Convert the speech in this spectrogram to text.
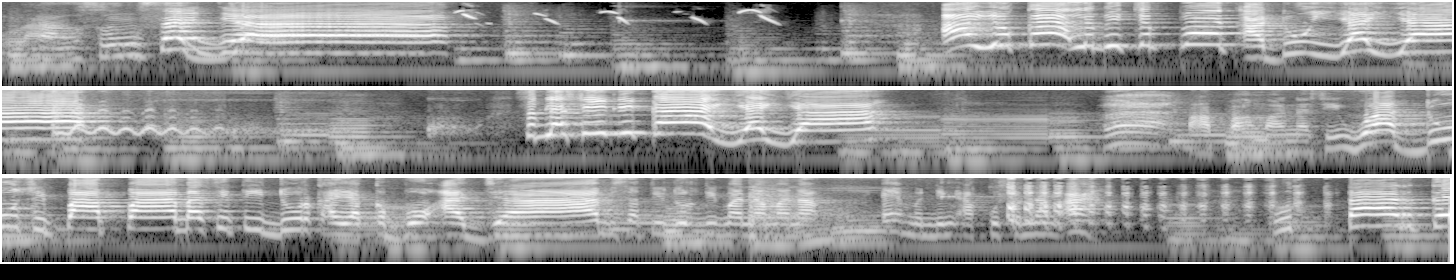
Langsung saja. Ayo Aduh iya ya. Sebelah sini kak, iya ya. Ah, papa mana sih? Waduh, si papa masih tidur kayak kebo aja. Bisa tidur di mana-mana. Eh, mending aku senam ah. Putar ke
